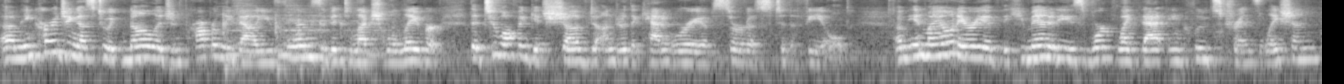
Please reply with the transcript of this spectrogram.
Um, encouraging us to acknowledge and properly value forms of intellectual labor that too often get shoved under the category of service to the field. Um, in my own area of the humanities, work like that includes translation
